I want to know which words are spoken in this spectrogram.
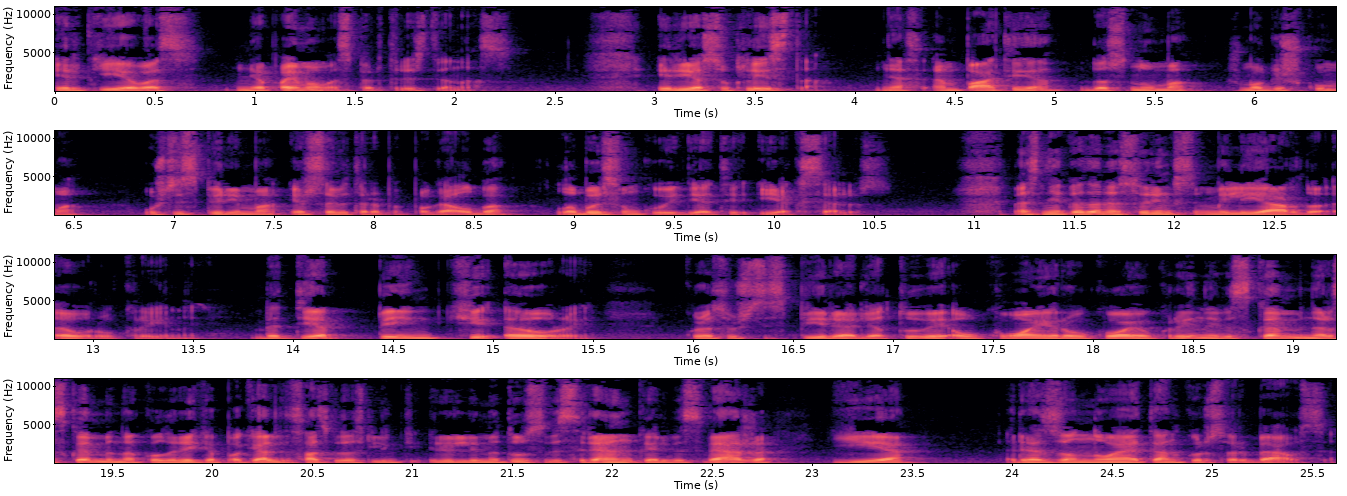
Ir Kijevas nepaimamas per tris dienas. Ir jie suklysta, nes empatiją, dosnumą, žmogiškumą, užsispyrimą ir savitarpio pagalbą labai sunku įdėti į Excelius. Mes niekada nesurinksim milijardo eurų Ukrainai, bet tie 5 eurai, kuriuos užsispyrę lietuviai aukoja ir aukoja Ukrainai, vis skambina ir skambina, kol reikia pakelti sąskaitos limitus, vis renka ir vis veža, jie rezonuoja ten, kur svarbiausia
